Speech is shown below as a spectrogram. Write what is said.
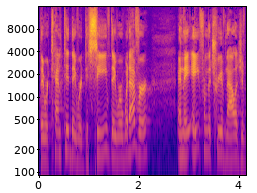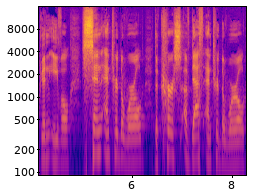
they were tempted, they were deceived, they were whatever and they ate from the tree of knowledge of good and evil. Sin entered the world. The curse of death entered the world.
